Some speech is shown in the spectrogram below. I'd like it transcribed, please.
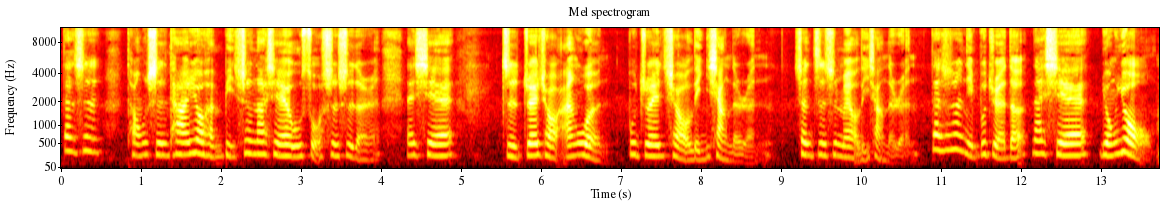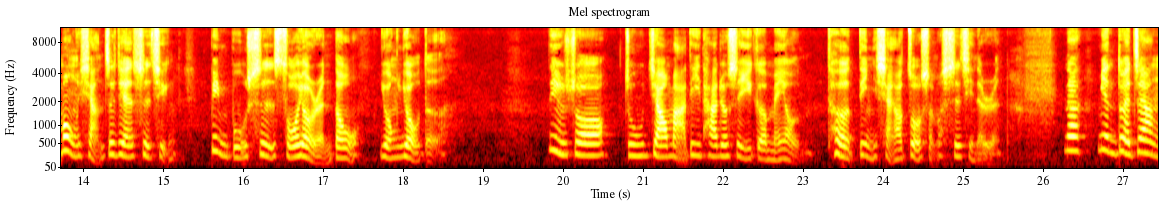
但是同时，他又很鄙视那些无所事事的人，那些只追求安稳、不追求理想的人，甚至是没有理想的人。但是你不觉得那些拥有梦想这件事情，并不是所有人都拥有的？例如说，主角马蒂他就是一个没有特定想要做什么事情的人。那面对这样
